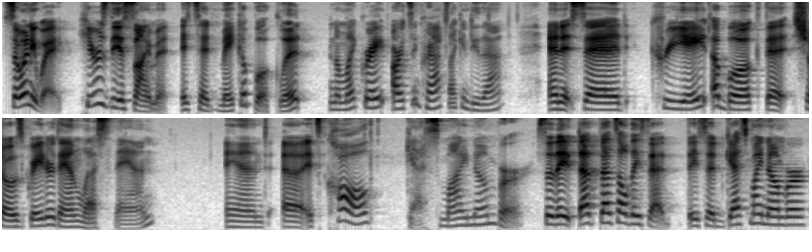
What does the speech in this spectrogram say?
So anyway, here's the assignment it said, make a booklet. And I'm like, great, arts and crafts, I can do that. And it said, create a book that shows greater than, less than and uh, it's called guess my number so they that, that's all they said they said guess my number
